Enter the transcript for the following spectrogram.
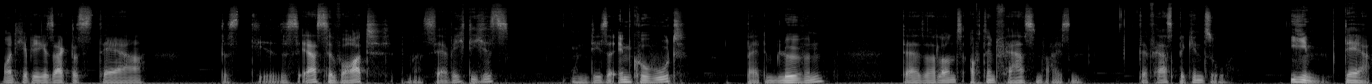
Und ich habe ja gesagt, dass der, dass die, das erste Wort immer sehr wichtig ist. Und dieser Imkerhut bei dem Löwen, der soll uns auf den Versen weisen. Der Vers beginnt so. Ihm, der.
